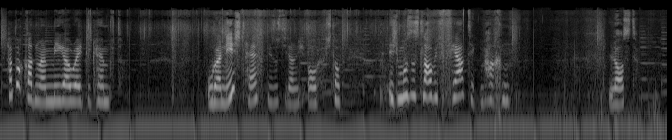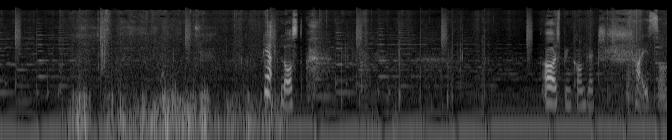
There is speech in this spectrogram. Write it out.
Ich habe doch gerade in meinem Mega Raid gekämpft. Oder nicht? Hä? Wieso ist die da nicht? Oh, ich glaube, ich muss es, glaube ich, fertig machen. Lost. Ja, lost. Oh, ich bin komplett scheiße.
